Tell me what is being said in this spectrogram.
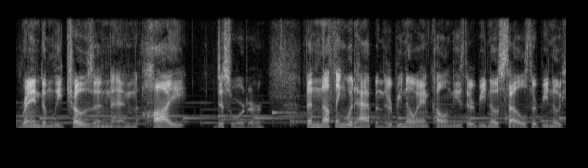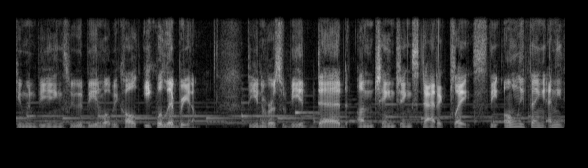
randomly chosen and high disorder, then nothing would happen. There'd be no ant colonies, there'd be no cells, there'd be no human beings. We would be in what we call equilibrium. The universe would be a dead, unchanging, static place. The only thing, any,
